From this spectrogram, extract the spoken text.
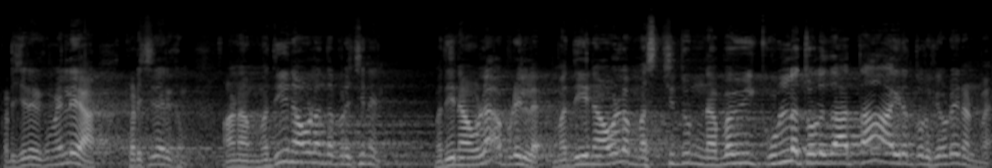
கிடைச்சிட்டே இருக்கும் இல்லையா? கிடைச்சிட்டே இருக்கும். ஆனால் மதீனாவில் அந்த பிரச்சனை மதீனாவில் அப்படி இல்லை. மதீனாவில் மஸ்ஜிது நபவிக்குள்ள தொழுதா தான் ஆயிரம் தொழுகையுடைய நன்மை.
